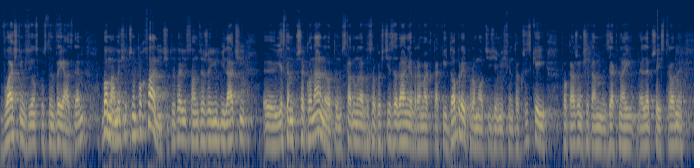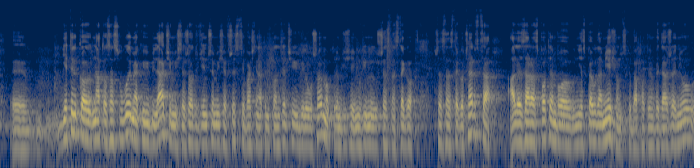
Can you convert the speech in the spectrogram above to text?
właśnie w związku z tym wyjazdem, bo mamy się czym pochwalić i tutaj sądzę, że jubilaci y, Jestem przekonany o tym, staną na wysokości zadania w ramach takiej dobrej promocji ziemi świętokrzyskiej i pokażą się tam z jak najlepszej strony. Y, Nie tylko na to zasługują jako jubilaci, myślę, że odwdzięczymy się wszyscy właśnie na tym koncercie jubileuszowym, o którym dzisiaj mówimy już 16, 16 czerwca, ale zaraz potem, bo niespełna miesiąc chyba po tym wydarzeniu,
